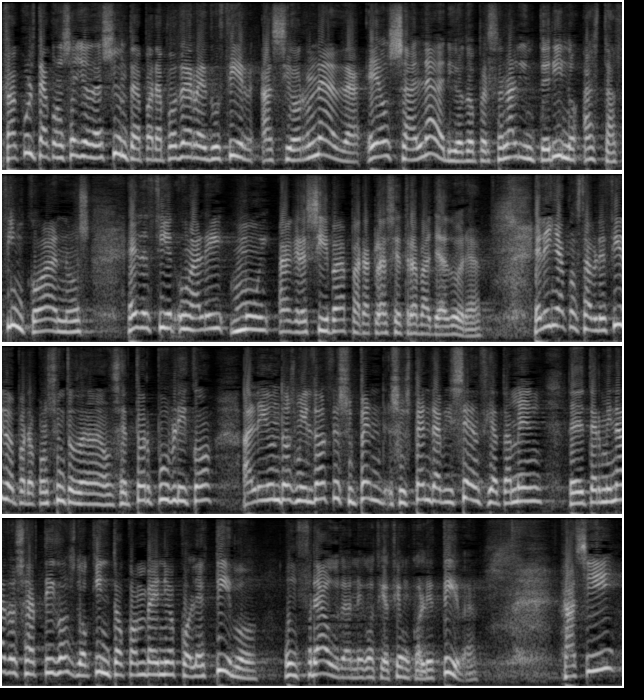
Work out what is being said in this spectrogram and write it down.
Faculta a Consello da Xunta para poder reducir a xornada e o salario do personal interino hasta cinco anos é dicir, unha lei moi agresiva para a clase traballadora. E liña co establecido para o consunto do sector público a lei 1 2012 suspende a vigencia tamén de determinados artigos do quinto convenio colectivo un fraude a negociación colectiva. Así,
